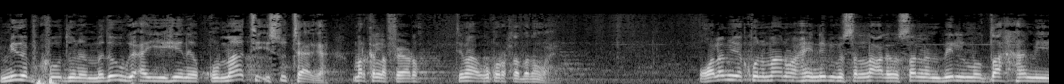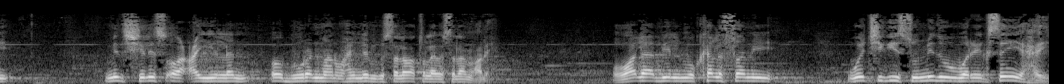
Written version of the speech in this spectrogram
midabkooduna madowga ay yihiinee qumaati isu taaga marka la feedho timaha ugu quruxda badan waay. Walam yakun maanu ahayn nebigu sal alla aleh wasalam bilmudahami mid shilis oo cayilan oo buuran maanu ahayn nebigu salawaatu ullahi wasalaamu caleyh walaa bilmukalsami wejigiisu miduu wareegsan yahay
